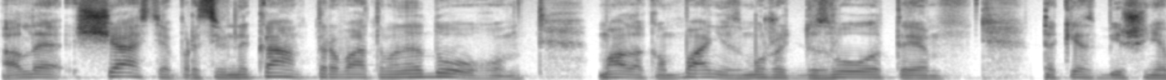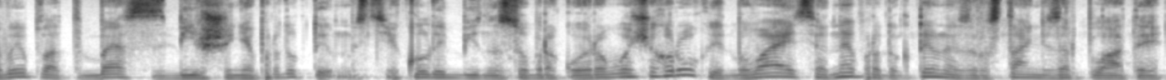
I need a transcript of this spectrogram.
але щастя працівника триватиме недовго. Мало компаній зможуть дозволити таке збільшення виплат без збільшення продуктивності. Коли бізнесу бракує робочих рук, відбувається непродуктивне зростання зарплати,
